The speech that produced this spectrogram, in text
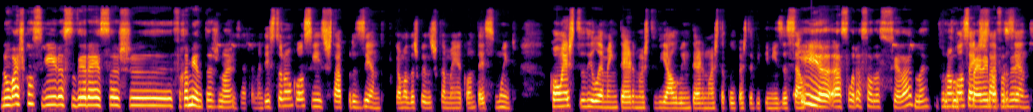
não vais conseguir aceder a essas uh, ferramentas, não é? Exatamente. E se tu não conseguires estar presente, porque é uma das coisas que também acontece muito, com este dilema interno, este diálogo interno, esta culpa, esta vitimização. E a, a aceleração da sociedade, não é? Tu não consegues estar presente,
